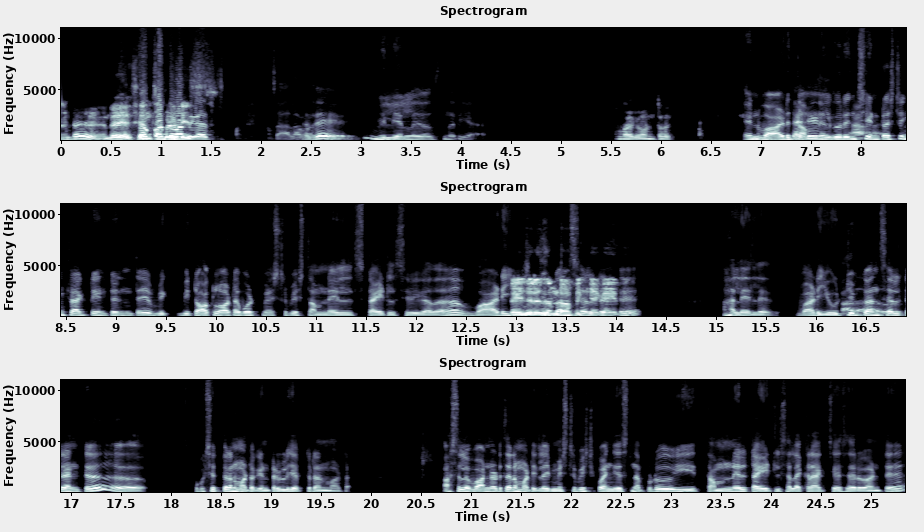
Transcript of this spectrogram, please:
అంటే అదే. మిలియన్లో చూస్తున్నారు యా అలాగే ఉంటది. అండ్ వాడి తమ్నేల్ is- గురించి ఇంట్రెస్టింగ్ ఫ్యాక్ట్ ఏంటంటే we talk lot about Mister Beast thumbnails titles ఇవి కదా. వాడి? లేదు లేదు. వాడి యూట్యూబ్? కన్సల్టెంట్ ఒక చెప్తాడు అనమాట ఒక ఇంటర్వ్యూలో చెప్తాడు అనమాట అసలు వాడిని అడుగుతారు అనమాట ఇలా మిస్టర్ బీస్ట్ పనిచేసినప్పుడు ఈ తమ్నేల్ టైటిల్స్ ఎలా క్రాక్ చేశారు అంటే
